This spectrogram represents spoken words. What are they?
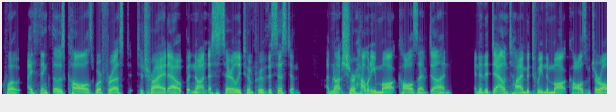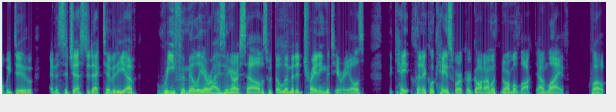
Quote, I think those calls were for us to try it out, but not necessarily to improve the system. I'm not sure how many mock calls I've done. And in the downtime between the mock calls, which are all we do, and the suggested activity of refamiliarizing ourselves with the limited training materials, the ca- clinical caseworker got on with normal lockdown life. Quote,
